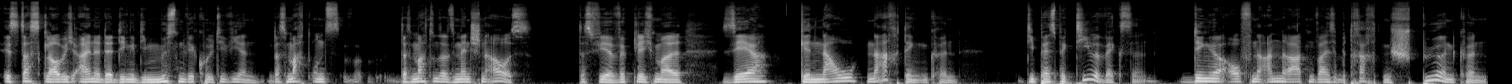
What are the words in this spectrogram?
ist das, glaube ich, eine der Dinge, die müssen wir kultivieren. Das macht uns, das macht uns als Menschen aus, dass wir wirklich mal sehr genau nachdenken können, die Perspektive wechseln, Dinge auf eine andere Art und Weise betrachten, spüren können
